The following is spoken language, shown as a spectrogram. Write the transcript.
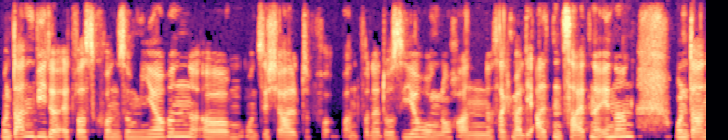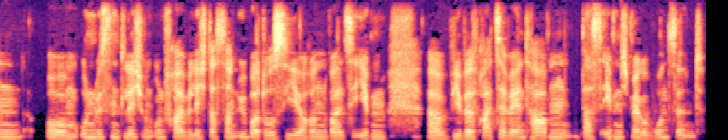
Und dann wieder etwas konsumieren ähm, und sich halt von, von der Dosierung noch an, sag ich mal, die alten Zeiten erinnern. Und dann ähm, unwissentlich und unfreiwillig das dann überdosieren, weil sie eben, äh, wie wir bereits erwähnt haben, das eben nicht mehr gewohnt sind.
